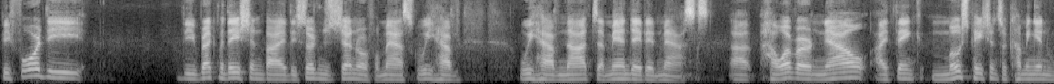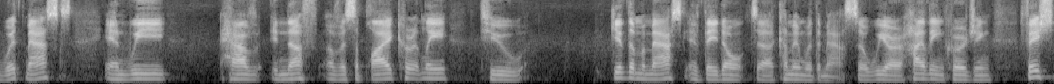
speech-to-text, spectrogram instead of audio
before the the recommendation by the Surgeon General for masks, we have we have not uh, mandated masks. Uh, however, now I think most patients are coming in with masks, and we have enough of a supply currently to give them a mask if they don't uh, come in with a mask. So we are highly encouraging face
